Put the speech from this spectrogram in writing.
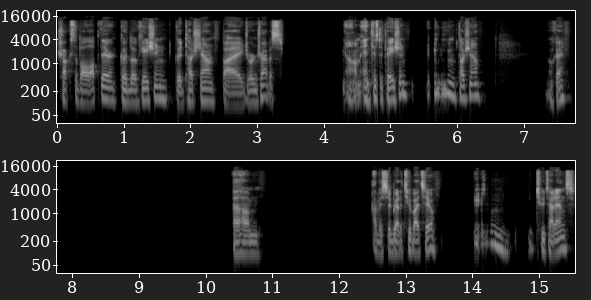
Chucks the ball up there. Good location. Good touchdown by Jordan Travis. Um, anticipation, touchdown. Okay. Um, obviously we got a two by two, two tight ends,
